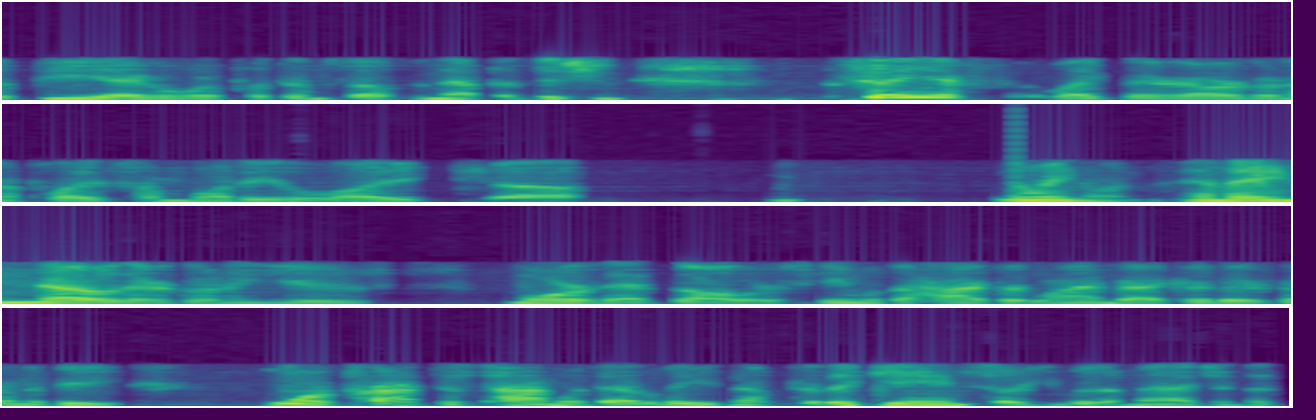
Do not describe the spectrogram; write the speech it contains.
to be able to put themselves in that position. Say if like they are going to play somebody like uh, New England, and they know they're going to use more of that dollar scheme with a hybrid linebacker. There's going to be more practice time with that leading up to the game, so you would imagine that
